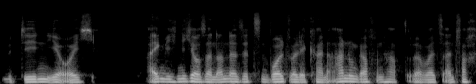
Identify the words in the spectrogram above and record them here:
mit denen ihr euch eigentlich nicht auseinandersetzen wollt, weil ihr keine Ahnung davon habt oder weil es einfach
